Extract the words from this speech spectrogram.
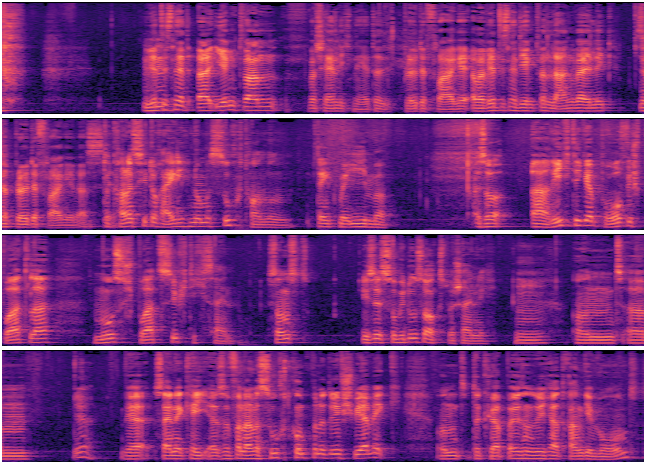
Wird es nicht äh, irgendwann, wahrscheinlich nicht, das ist eine blöde Frage, aber wird es nicht irgendwann langweilig? Das ist eine blöde Frage, weiß. Da kann es sich doch eigentlich nur um Sucht handeln, denkt man immer. Also ein richtiger Profisportler muss sportsüchtig sein. Sonst ist es so, wie du sagst, wahrscheinlich. Und ähm, ja, wer seine Karriere, also von einer Sucht kommt man natürlich schwer weg. Und der Körper ist natürlich auch dran gewohnt,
